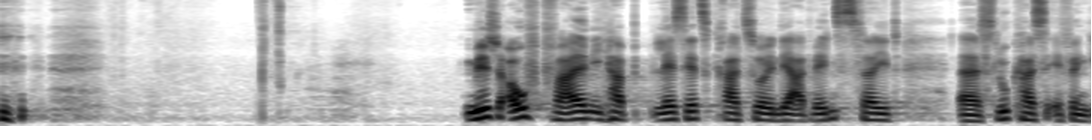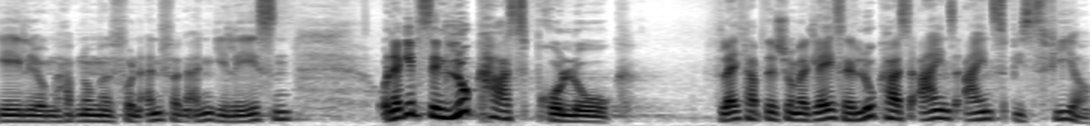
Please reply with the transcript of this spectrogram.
Mir ist aufgefallen, ich hab, lese jetzt gerade so in der Adventszeit äh, das Lukas-Evangelium, habe nochmal von Anfang an gelesen. Und da gibt es den Lukas-Prolog. Vielleicht habt ihr schon mal gelesen, Lukas 1, 1 bis 4.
